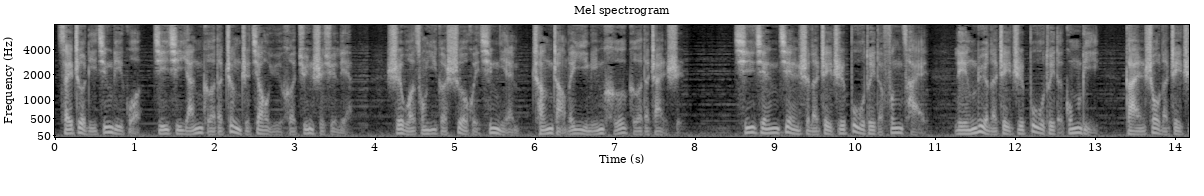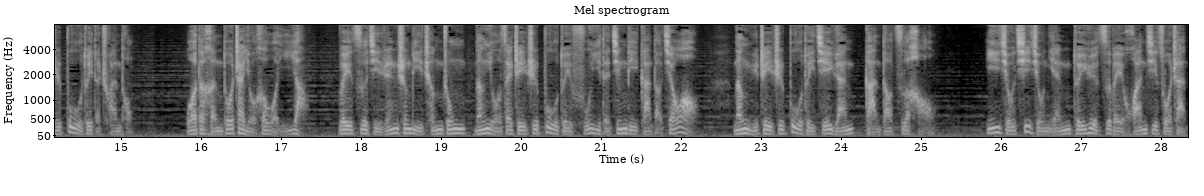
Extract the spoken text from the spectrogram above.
在这里经历过极其严格的政治教育和军事训练。使我从一个社会青年成长为一名合格的战士，期间见识了这支部队的风采，领略了这支部队的功力，感受了这支部队的传统。我的很多战友和我一样，为自己人生历程中能有在这支部队服役的经历感到骄傲，能与这支部队结缘感到自豪。一九七九年对越自卫还击作战，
